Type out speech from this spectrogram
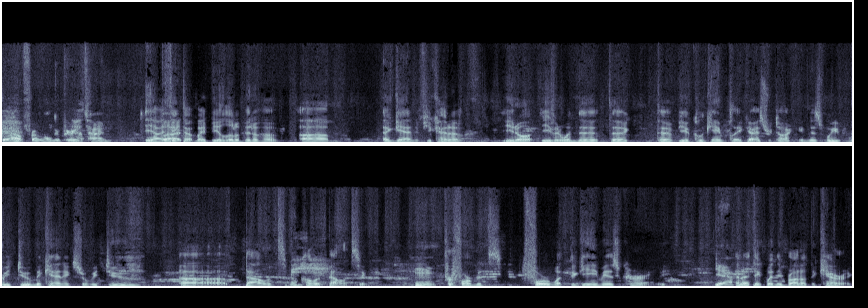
go out for a longer period of time. Yeah, I think that might be a little bit of a. Um, again, if you kind of, you know, even when the the the vehicle gameplay guys were talking this, we we do mechanics or we do uh, balance. We'll call it balancing Hmm. performance for what the game is currently. Yeah. And I think when they brought out the Carrack,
